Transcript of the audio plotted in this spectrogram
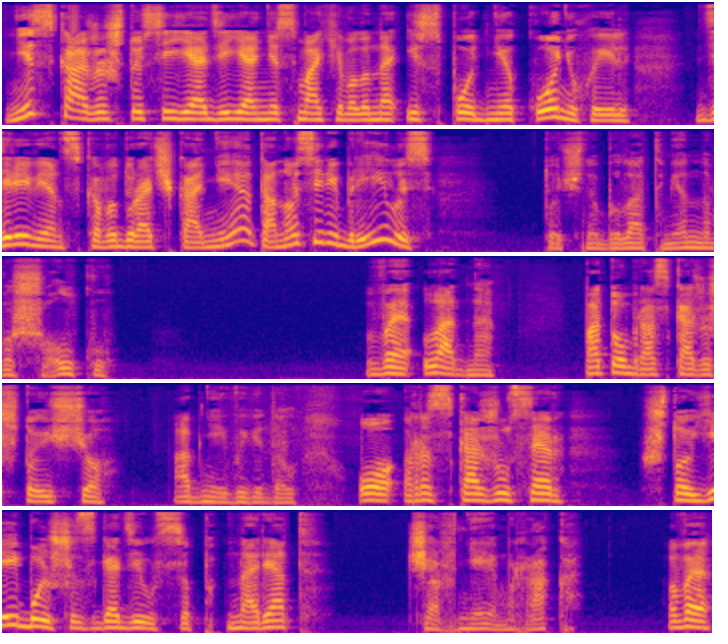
Не скажешь, что сия деяние смахивало на исподнее конюха или деревенского дурачка. Нет, оно серебрилось. Точно было отменного шелку. В, ладно, потом расскажешь, что еще об ней выведал. О, расскажу, сэр, что ей больше сгодился б наряд чернее мрака. В.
